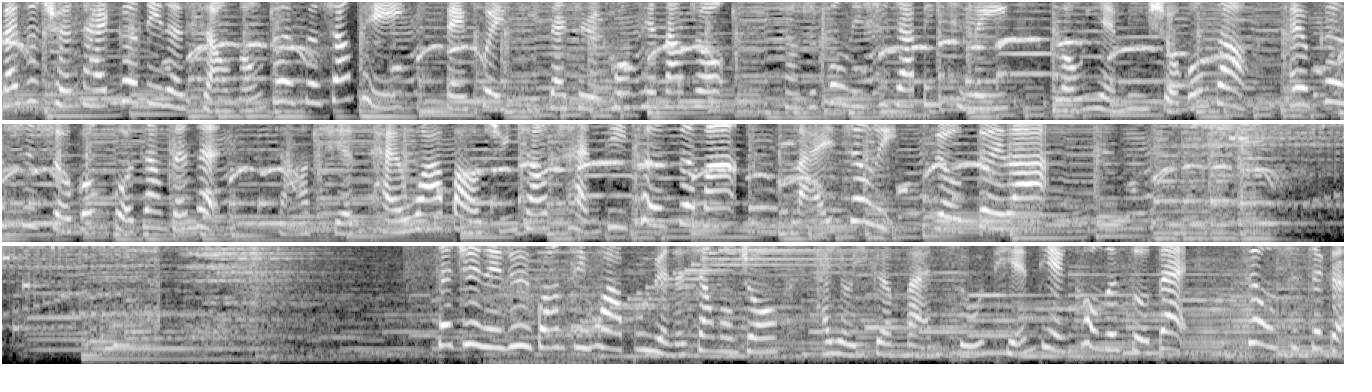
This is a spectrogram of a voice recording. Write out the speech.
来自全台各地的小农特色商品被汇集在这个空间当中，像是凤梨世家冰淇淋、龙眼蜜手工皂，还有各式手工果酱等等。想要全台挖宝寻找产地特色吗？来这里就对啦！距离绿光计划不远的巷弄中，还有一个满足甜点控的所在。就是这个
